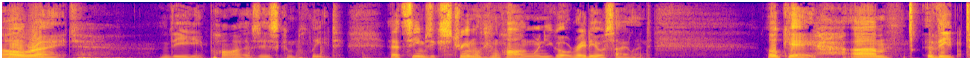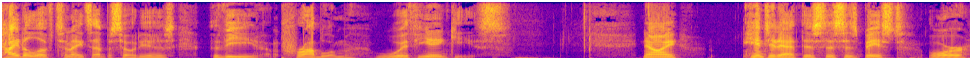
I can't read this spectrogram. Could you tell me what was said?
All right. The pause is complete. That seems extremely long when you go radio silent. Okay. Um, the title of tonight's episode is The Problem with Yankees. Now, I hinted at this. This is based or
